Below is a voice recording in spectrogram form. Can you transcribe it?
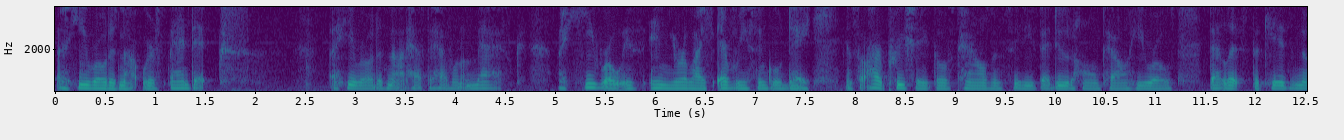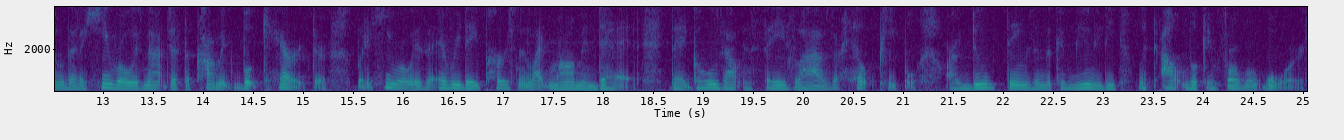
A hero does not wear spandex a hero does not have to have on a mask. A hero is in your life every single day. And so I appreciate those towns and cities that do the hometown heroes that lets the kids know that a hero is not just a comic book character, but a hero is an everyday person like mom and dad that goes out and save lives or help people or do things in the community without looking for reward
